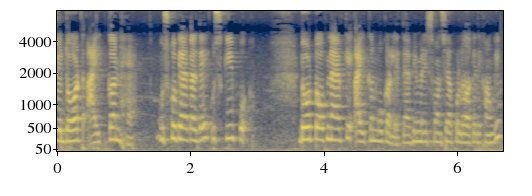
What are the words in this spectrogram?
जो डॉट आइकन है, उसको क्या कर दे, उसकी डॉट टॉप नैव के आइकन को कर लेते हैं। अभी मैं रिस्पॉन्सिव आपको लगा के दिखाऊँगी,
